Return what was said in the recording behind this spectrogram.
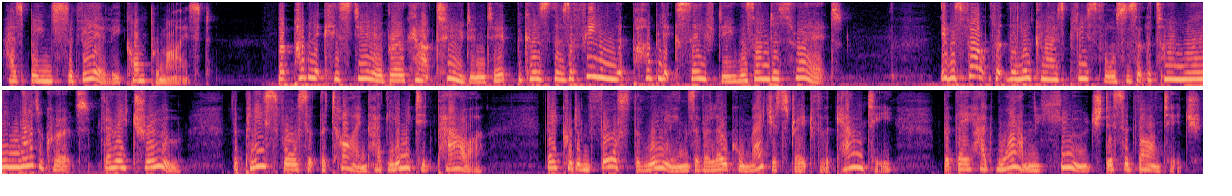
has been severely compromised. But public hysteria broke out too, didn't it? Because there was a feeling that public safety was under threat. It was felt that the localised police forces at the time were inadequate. Very true. The police force at the time had limited power. They could enforce the rulings of a local magistrate for the county, but they had one huge disadvantage.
